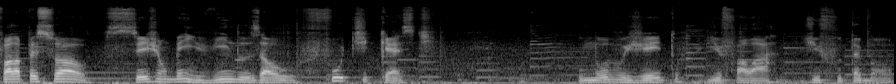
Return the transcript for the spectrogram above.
Fala pessoal, sejam bem-vindos ao Footcast, o novo jeito de falar de futebol.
